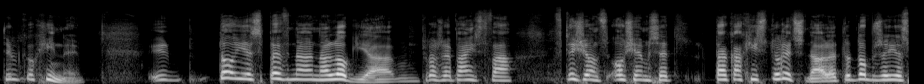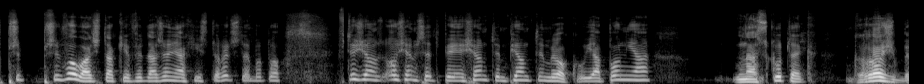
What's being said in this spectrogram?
Tylko Chiny. To jest pewna analogia. Proszę Państwa, w 1800, taka historyczna, ale to dobrze jest przy, przywołać takie wydarzenia historyczne, bo to w 1855 roku Japonia na skutek groźby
